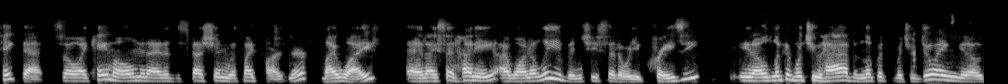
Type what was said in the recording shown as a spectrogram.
take that. So I came home and I had a discussion with my partner, my wife, and I said, honey, I want to leave. And she said, oh, Are you crazy? you know, look at what you have and look at what you're doing. You know,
